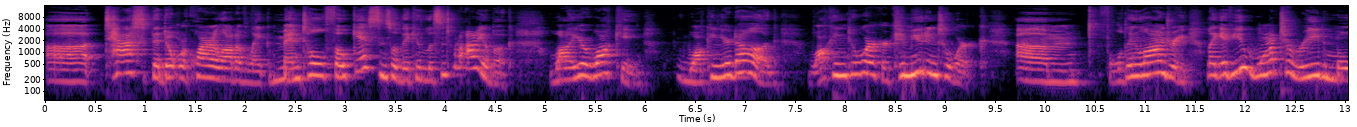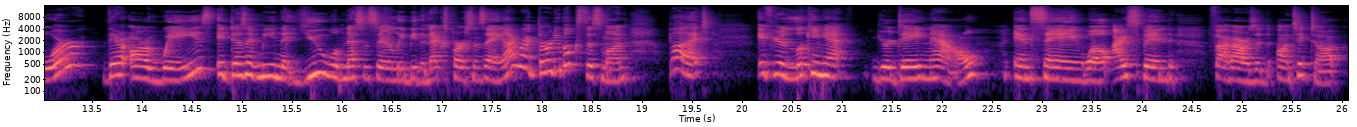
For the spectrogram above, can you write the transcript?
uh, tasks that don't require a lot of like mental focus and so they can listen to an audiobook while you're walking, walking your dog, walking to work or commuting to work, um, folding laundry. Like if you want to read more, there are ways. It doesn't mean that you will necessarily be the next person saying, I read 30 books this month. But if you're looking at your day now and saying, well, I spend five hours on TikTok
